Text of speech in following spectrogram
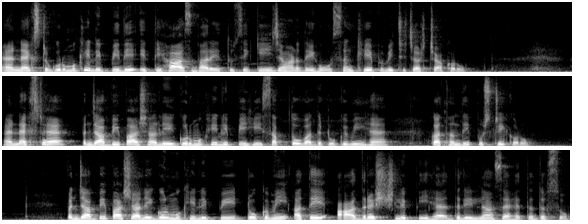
ਐਂਡ ਨੈਕਸਟ ਗੁਰਮੁਖੀ ਲਿਪੀ ਦੇ ਇਤਿਹਾਸ ਬਾਰੇ ਤੁਸੀਂ ਕੀ ਜਾਣਦੇ ਹੋ? ਸੰਖੇਪ ਵਿੱਚ ਚਰਚਾ ਕਰੋ। ਐਂਡ ਨੈਕਸਟ ਹੈ, ਪੰਜਾਬੀ ਭਾਸ਼ਾ ਲਈ ਗੁਰਮੁਖੀ ਲਿਪੀ ਹੀ ਸਭ ਤੋਂ ਵੱਧ ਢੁਕਵੀਂ ਹੈ। ਕਥਨ ਦੀ ਪੁਸ਼ਟੀ ਕਰੋ। ਪੰਜਾਬੀ ਭਾਸ਼ਾ ਲਈ ਗੁਰਮੁਖੀ ਲਿਪੀ ਢੁਕਵੀਂ ਅਤੇ ਆਦਰਸ਼ ਲਿਪੀ ਹੈ। ਦਲੀਲਾਂ ਸਹਿਤ ਦੱਸੋ।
